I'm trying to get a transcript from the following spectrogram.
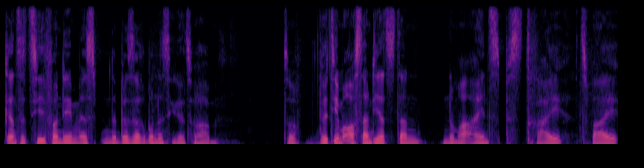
ganze Ziel von dem ist, eine bessere Bundesliga zu haben. So, wird die im Ausland jetzt dann Nummer 1 bis 3, 2,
